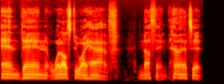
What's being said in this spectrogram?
And then what else do I have? Nothing. That's it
